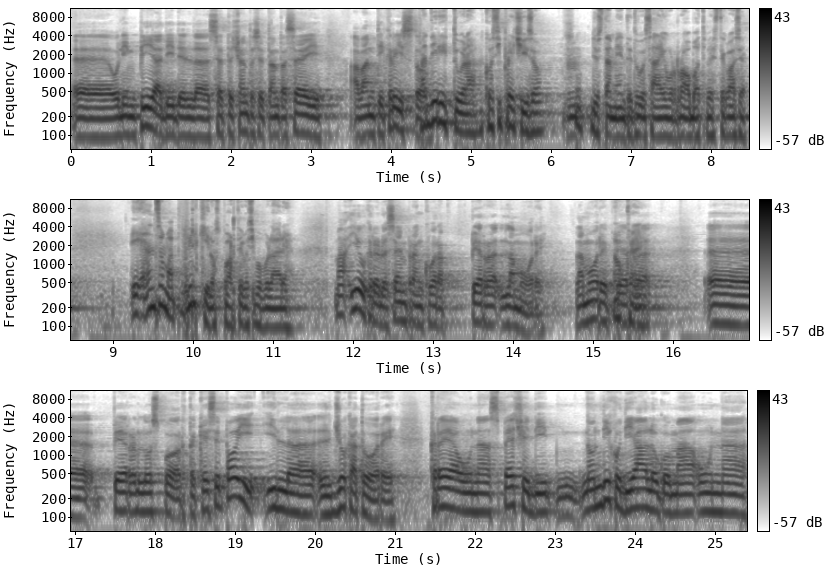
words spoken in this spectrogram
Eh, Olimpiadi del 776 avanti Cristo. Addirittura, così preciso. Mm. Giustamente, tu sarai un robot per queste cose. E insomma, perché lo sport è così popolare? Ma io credo sempre ancora per l'amore. L'amore per... Okay eh, per lo sport, che se poi il, il, giocatore crea una specie di, non dico dialogo, ma un,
